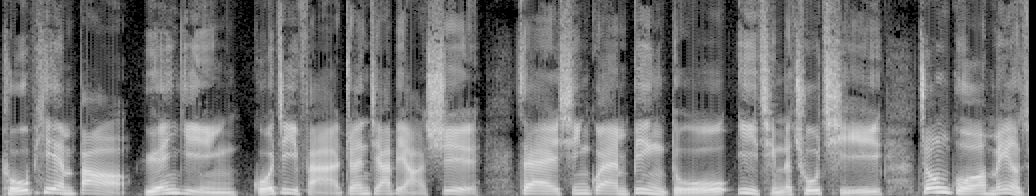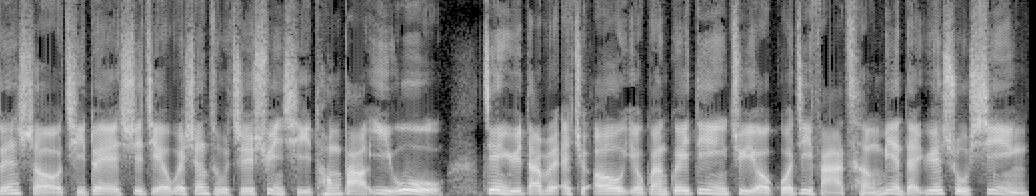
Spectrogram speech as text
图片报援引国际法专家表示，在新冠病毒疫情的初期，中国没有遵守其对世界卫生组织讯息通报义务。鉴于 WHO 有关规定具有国际法层面的约束性，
